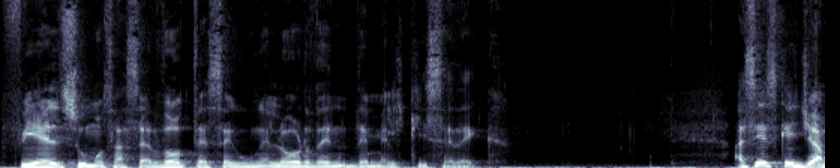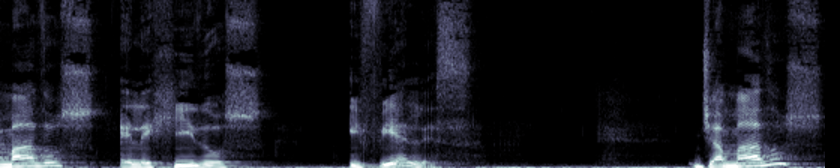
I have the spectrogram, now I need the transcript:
fiel sumo sacerdote según el orden de Melquisedec. Así es que llamados, elegidos y fieles. Llamados,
